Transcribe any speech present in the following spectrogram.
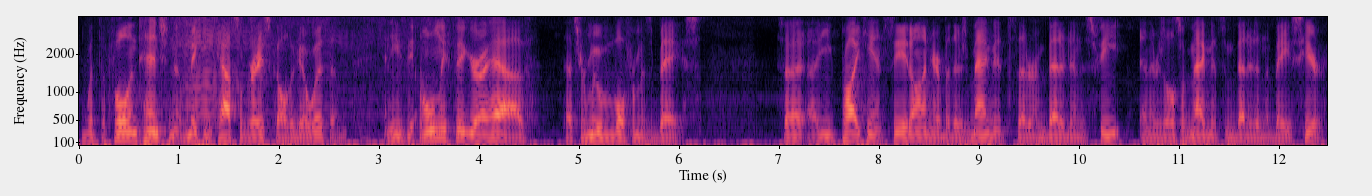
with the full intention of making Castle Grayskull to go with him. And he's the only figure I have that's removable from his base. So uh, you probably can't see it on here, but there's magnets that are embedded in his feet, and there's also magnets embedded in the base here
